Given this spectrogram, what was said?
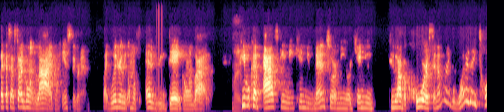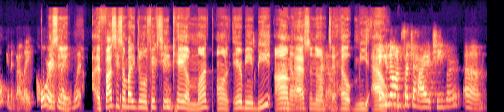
like I said, I started going live on Instagram, like literally almost every day going live Right. People kept asking me, "Can you mentor me?" or "Can you do you have a course?" And I'm like, "What are they talking about? Like course? Listen, like, what?" If I see somebody doing 15k a month on Airbnb, I'm know, asking them to help me out. And you know, I'm such a high achiever. Um,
